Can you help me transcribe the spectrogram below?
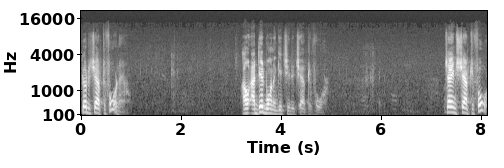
Go to chapter 4 now. I, I did want to get you to chapter 4. James chapter 4.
